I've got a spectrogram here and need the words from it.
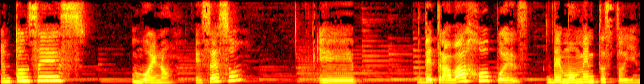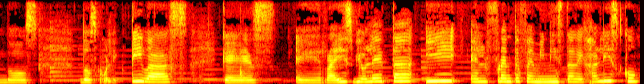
Entonces, bueno, es eso. Eh, de trabajo, pues de momento estoy en dos, colectivas, que es eh, Raíz Violeta y el Frente Feminista de Jalisco.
